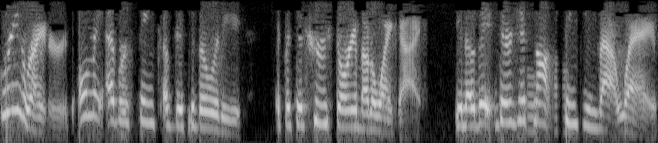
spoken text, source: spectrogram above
screenwriters only ever think of disability if it's a true story about a white guy. You know, they they're just oh, not thinking that way.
